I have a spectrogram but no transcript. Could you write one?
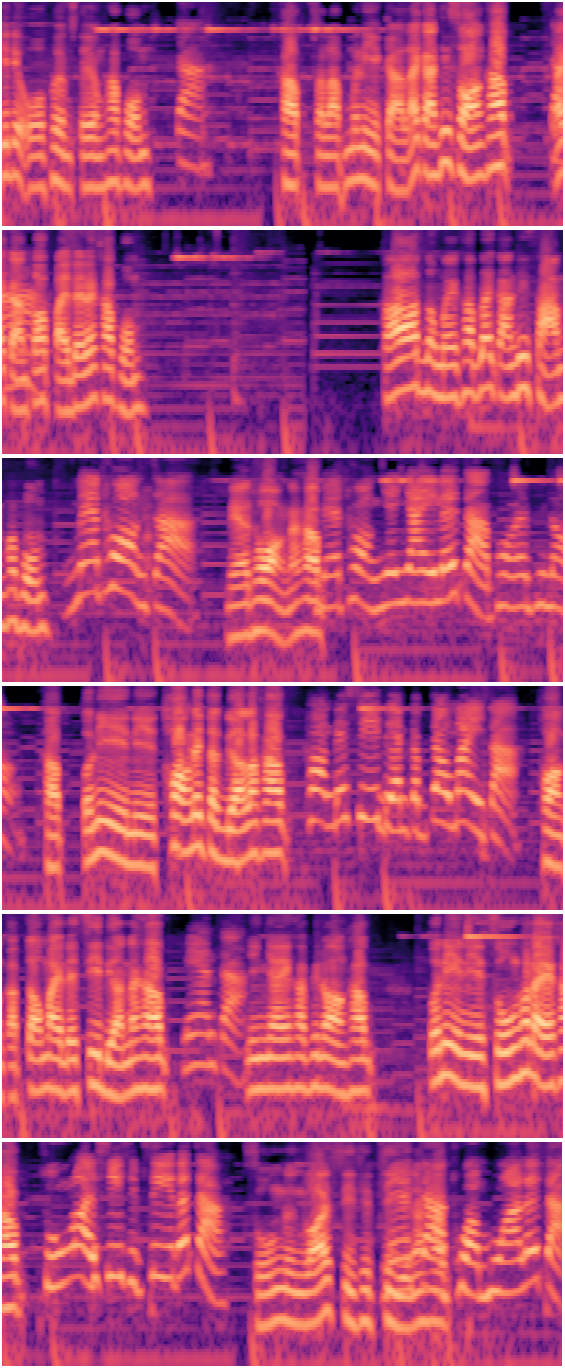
วิดีโอเพิ่มเติมครับผมจ้ะ ครับสำหรับมื้อนี้กับรายการที่สองครับจ้ะ รายการต่อไปได้เลยครับผม ครับน้องเมย์ครับรายการที่สามครับผม แม่ทองจ้ะ แม่ทองนะครับ แม่ทองใหญ่ๆเลยจ้ะพ่อแม่พี่น้องครับ ตัวนี้นี่ทองได้จากเดือนแล้วครับทองได้สี่เดือนกับเจ้าไม่จ้ะทองกับเจ้าไม่ได้สี่เดือนนะครับ แม่นจ้ะยิ่งใหญ่ครับพี่น้องครับ ตัวนี้นี่สูงเท่าไหร่ครับ สูงร้อยสี่สิบสี่แล้วจ้ะสูงแม่144นนะจ้ะครับถ่วมหัวเลยจ้ะ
